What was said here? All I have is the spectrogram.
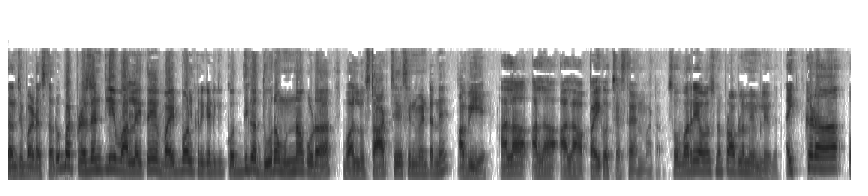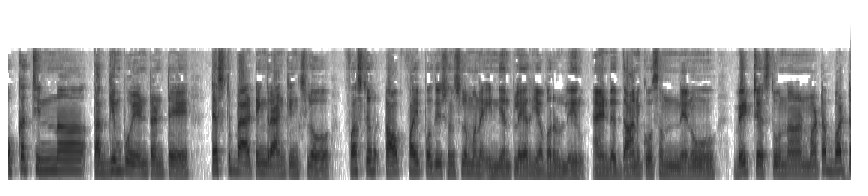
దంచి పడేస్తారు. బట్ ప్రెసెంట్లీ వాళ్ళైతే వైట్ బాల్ క్రికెట్కి కొద్దిగా దూరం ఉన్నా కూడా వాళ్ళు స్టార్ట్ చేసిన వెంటనే అవి అలా అలా అలా పైకి వచ్చేస్తాయి అనమాట సో వర్రీ అవ్వాల్సిన ప్రాబ్లం ఏం లేదు. ఇక్కడ ఒక చిన్న తగ్గింపు ఏంటంటే టెస్ట్ బ్యాటింగ్ ర్యాంకింగ్స్లో ఫస్ట్ టాప్ ఫైవ్ పొజిషన్స్లో మన ఇండియన్ ప్లేయర్ ఎవరు లేరు. అండ్ దానికోసం నేను వెయిట్ చేస్తూ ఉన్నాను అనమాట బట్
